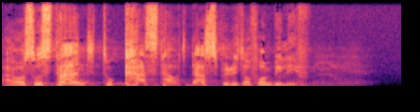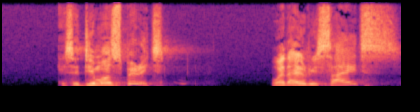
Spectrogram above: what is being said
I also stand to cast out that spirit of unbelief. It's a demon spirit. Whether it resides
